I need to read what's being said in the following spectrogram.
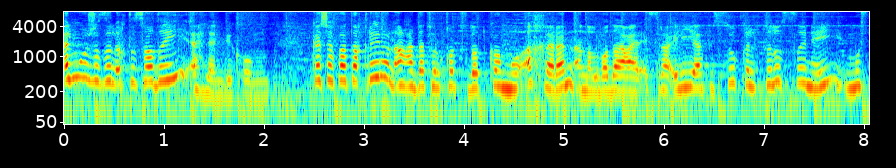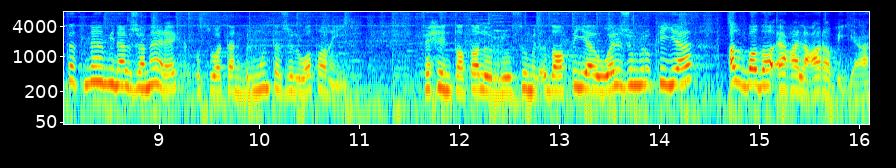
الموجز الاقتصادي أهلا بكم. كشف تقرير أعدته القدس دوت كوم مؤخرا أن البضائع الإسرائيلية في السوق الفلسطيني مستثنى من الجمارك أسوة بالمنتج الوطني. في حين تطال الرسوم الإضافية والجمركية البضائع العربية.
